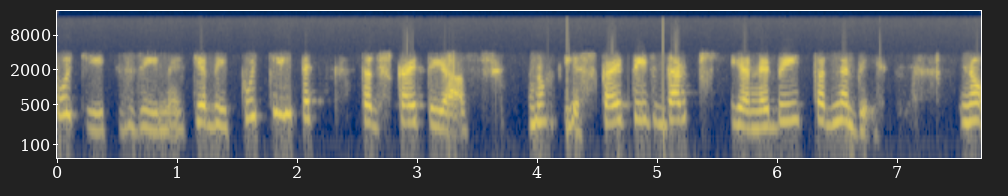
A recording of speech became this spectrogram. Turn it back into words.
puķīti zīmēt. Ja bija puķīte, tad skaitījās, nu, ieskaitīts darbs, ja nebija, tad nebija. Nu,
